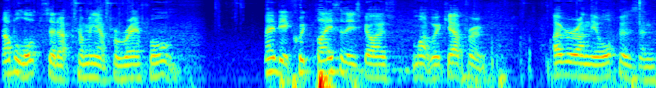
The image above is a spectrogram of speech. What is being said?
Double AWP setup coming up for Rareform. Maybe a quick play for these guys might work out for him. Overrun the AWPers and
